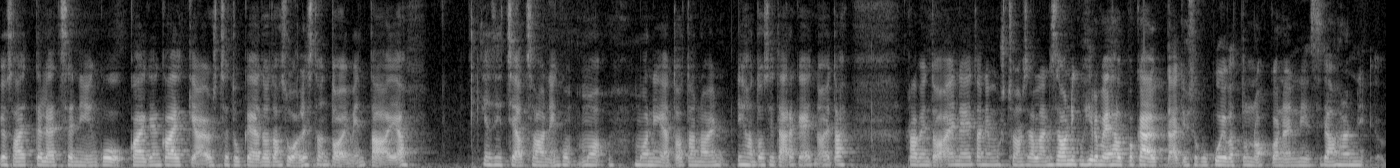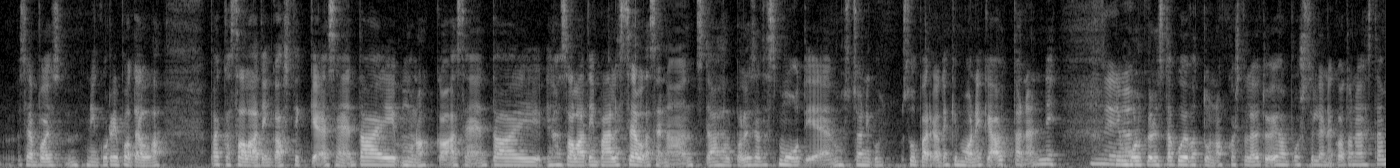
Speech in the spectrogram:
jos ajattelee, että se niin kuin kaiken kaikkiaan just se tukee tuota suoliston toimintaa ja, ja sitten sieltä saa niin kuin mo, monia tota noin, ihan tosi tärkeitä noita ravintoaineita, niin musta se on sellainen, se on niin kuin hirveän helppo käyttää, että jos joku kuivattu nokkonen, niin sitä on, se voisi niin kuin ripotella vaikka salaatin kastikkeeseen tai munakkaaseen tai ihan salaatin päälle sellaisenaan, että sitä on helppo lisätä smoothieen. Musta se on niin super jotenkin monikäyttöinen, niin, niin, niin mulla kyllä sitä kuivattua nokkosta löytyy ihan pussillinen kotona ja sitä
